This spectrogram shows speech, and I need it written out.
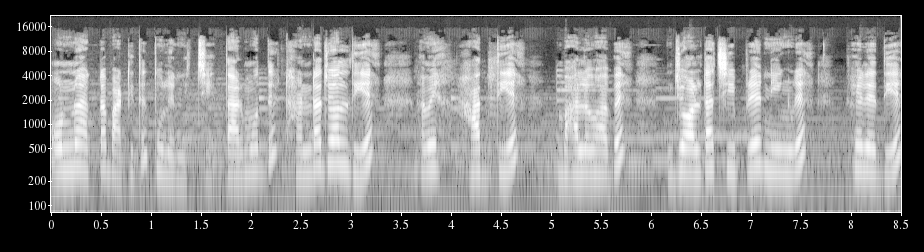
অন্য একটা বাটিতে তুলে নিচ্ছি। তার মধ্যে ঠান্ডা জল দিয়ে আমি হাত দিয়ে ভালোভাবে জলটা চিপড়ে, নিংড়ে ফেলে দিয়ে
